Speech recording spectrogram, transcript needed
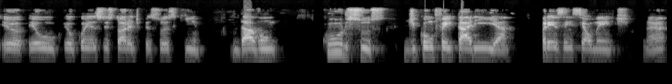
Eu, eu, eu conheço história de pessoas que davam cursos de confeitaria presencialmente, né?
